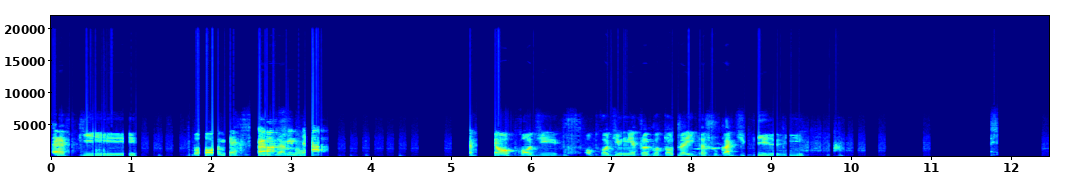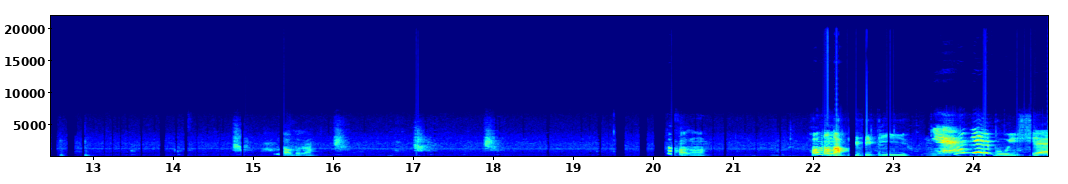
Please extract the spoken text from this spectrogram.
Ewki, bo nie Działam ze mną nie obchodzi. Obchodzi mnie tylko to, że idę szukać willi. Dobra. To hono. Hono na PvP. Nie. Nie bój się.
